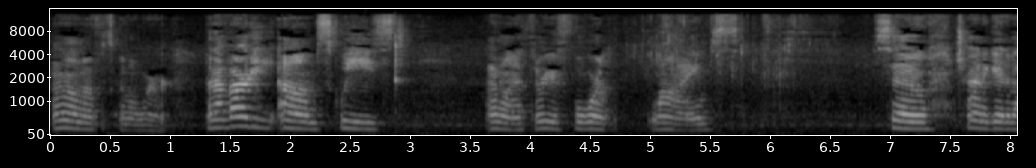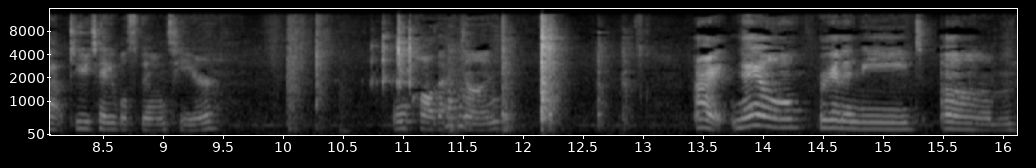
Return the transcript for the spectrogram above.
I don't know if it's going to work. But I've already um, squeezed, I don't know, three or four limes. So I'm trying to get about two tablespoons here. We'll call that done. All right, now we're going to need um,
